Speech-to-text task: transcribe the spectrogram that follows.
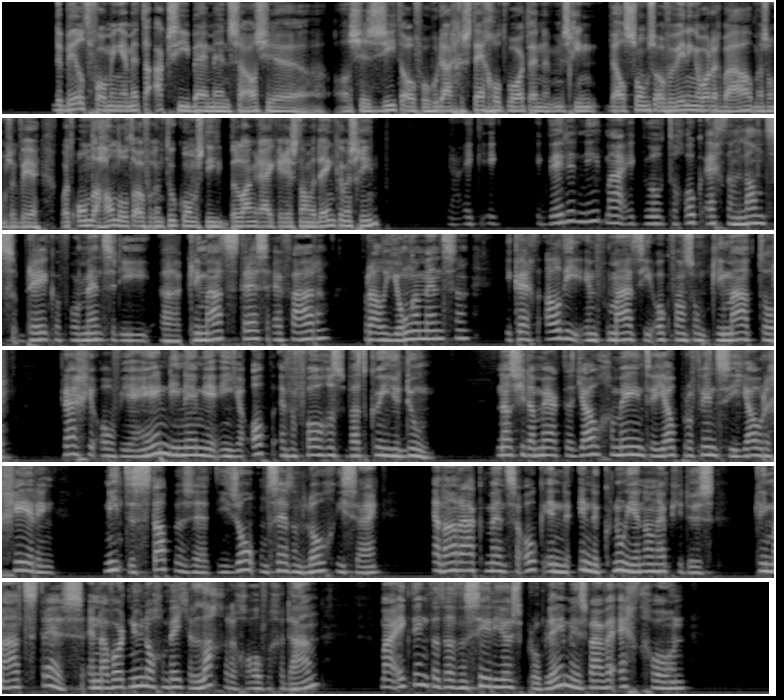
de beeldvorming en met de actie bij mensen? Als je, als je ziet over hoe daar gesteggeld wordt en misschien wel soms overwinningen worden behaald, maar soms ook weer wordt onderhandeld over een toekomst die belangrijker is dan we denken misschien. Ja, ik, ik, ik weet het niet, maar ik wil toch ook echt een land breken voor mensen die eh, klimaatstress ervaren. Vooral jonge mensen. Je krijgt al die informatie, ook van zo'n klimaattop, krijg je over je heen. Die neem je in je op en vervolgens, wat kun je doen? En als je dan merkt dat jouw gemeente, jouw provincie, jouw regering niet de stappen zet die zo ontzettend logisch zijn, ja, dan raken mensen ook in in de knoei. En dan heb je dus klimaatstress. En daar wordt nu nog een beetje lacherig over gedaan. Maar ik denk dat dat een serieus probleem is waar we echt gewoon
